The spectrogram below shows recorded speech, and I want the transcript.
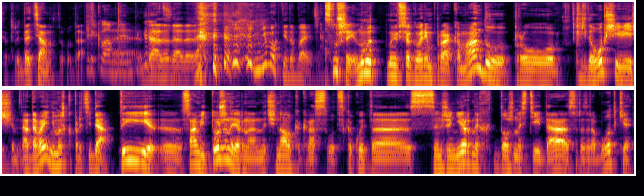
которые дотянут его, да. Рекламная Э, интеграция. Да, да, да, да. Не мог не добавить. Слушай, ну мы, мы все говорим про команду, про какие-то общие вещи. А давай немножко про тебя. Ты э, сам ведь тоже, наверное, начинал как раз вот с какой-то с инженерных должностей, да, с разработки.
